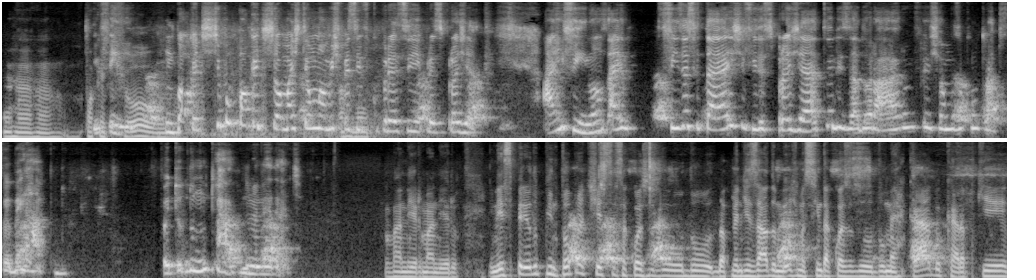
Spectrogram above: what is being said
Uhum, um pocket enfim, show. Um pocket, tipo um pocket show, mas tem um nome específico uhum. para esse, esse projeto. Aí, enfim, aí fiz esse teste, fiz esse projeto, eles adoraram e fechamos o contrato. Foi bem rápido. Foi tudo muito rápido, na verdade. Maneiro, maneiro. E nesse período pintou pra ti essa coisa do, do, do aprendizado mesmo, assim, da coisa do, do, mercado, cara, porque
